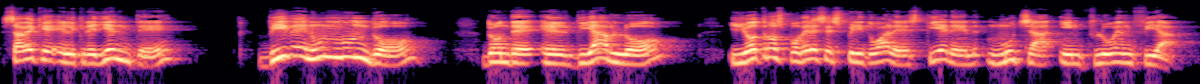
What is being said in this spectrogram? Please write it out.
sabe que el creyente vive en un mundo donde el diablo y otros poderes espirituales tienen mucha influencia.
